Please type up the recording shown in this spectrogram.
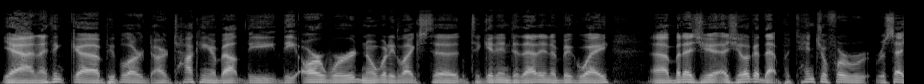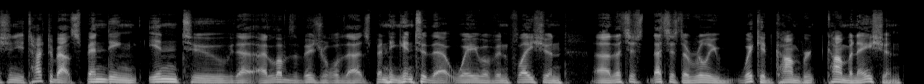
Yeah, and I think uh, people are, are talking about the, the R word. Nobody likes to, to get into that in a big way. Uh, but as you as you look at that potential for re- recession, you talked about spending into that. I love the visual of that spending into that wave of inflation. Uh, that's just that's just a really wicked com- combination.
